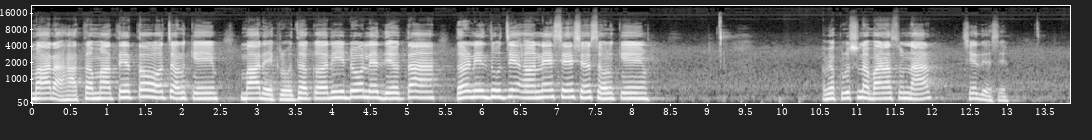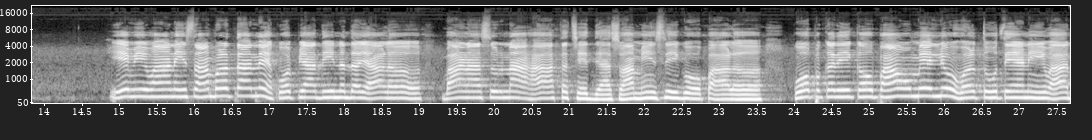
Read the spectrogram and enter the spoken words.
મારા હાથમાં તે તો ચળકે. મારે ક્રોધ કરી ડોલે દેવતા ધરણી દૂજે અને શેષ સળકે. હવે કૃષ્ણ બાણાસુરના છેદે છે. એવી વાણી સાંભળતા ને કોપ્યા દીન દયાળ બાણાસુરના હાથ છેદ્યા સ્વામી શ્રી ગોપાળ. કોપ કરી કૌ પાઉ મેલ્યું વળતું તેણી વાર.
